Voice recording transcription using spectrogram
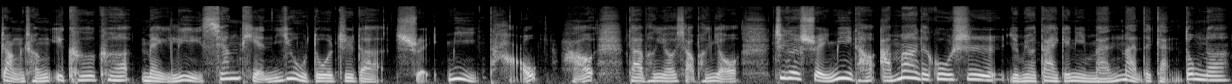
长成一颗颗美丽、香甜又多汁的水蜜桃。好，大朋友、小朋友，这个水蜜桃阿妈的故事有没有带给你满满的感动呢？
